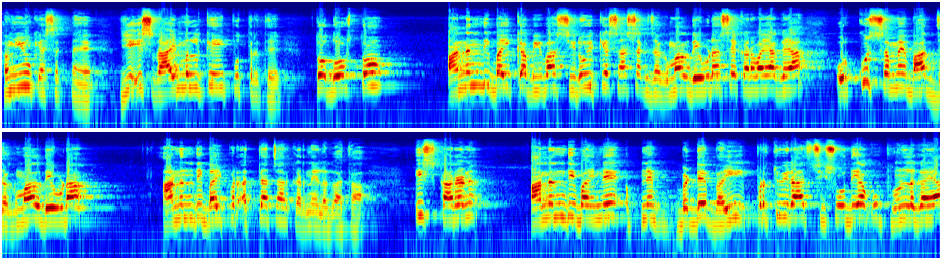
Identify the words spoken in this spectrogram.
हम यूँ कह सकते हैं, ये इस रायमल के ही पुत्र थे। तो दोस्तों, आनंदीबाई का विवाह सिरोही के शासक जगमाल देवड़ा से करवाया गया और कुछ समय बाद जगमाल देवड़ा आनंदीबाई पर अत्याचार करने लगा था। इस कारण आनंदीबाई ने अपने बड़े भाई पृथ्वीराज सिसोदिया को फ़ोन लगाया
